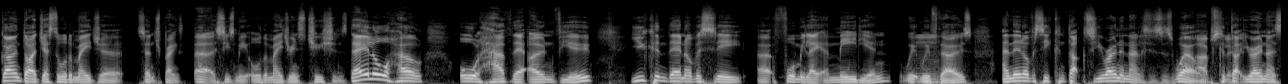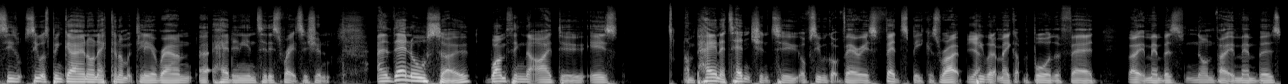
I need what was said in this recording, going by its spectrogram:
go and digest all the major central banks. Uh, excuse me, all the major institutions. They'll all have, all have their own view. You can then obviously uh, formulate a median with, with those, and then obviously conduct your own analysis as well. Absolutely. Conduct your own analysis. See, see what's been going on economically around uh, heading into this rate decision, and then also one thing that I do is. I'm paying attention to obviously we've got various Fed speakers, right? Yeah. People that make up the board of the Fed, voting members, non-voting members.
